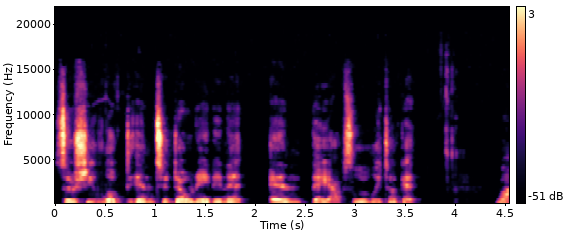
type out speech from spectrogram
So she looked into donating it and they absolutely took it. Wow.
